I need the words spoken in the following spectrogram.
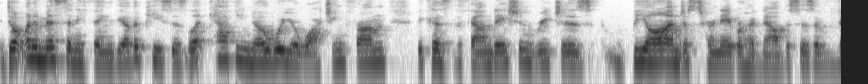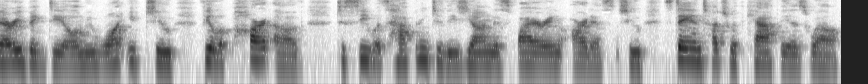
I don't want to miss anything. The other piece is let Kathy know where you're watching from because the foundation reaches beyond just her neighborhood now. This is a very big deal, and we want you to feel a part of, to see what's happening to these young, aspiring artists, to stay in touch with Kathy as well.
